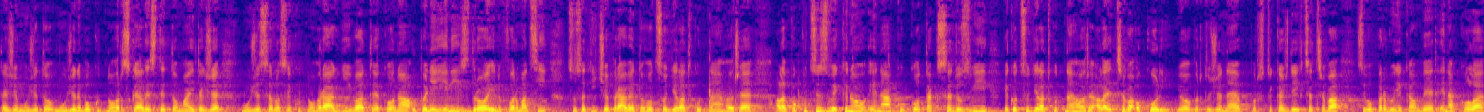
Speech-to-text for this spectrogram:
takže může to, může, nebo kutnohorské listy to mají, takže může se vlastně Kutnohorák dívat jako na úplně jiný zdroj informací, co se týče právě toho, co dělat v Kutné hoře. Ale pokud si zvyknou i na Kuko, tak se dozví, jako co dělat v Kutné hoře, ale i třeba okolí, jo? protože ne, prostě každý chce třeba si opravdu někam vyjet i na kole,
